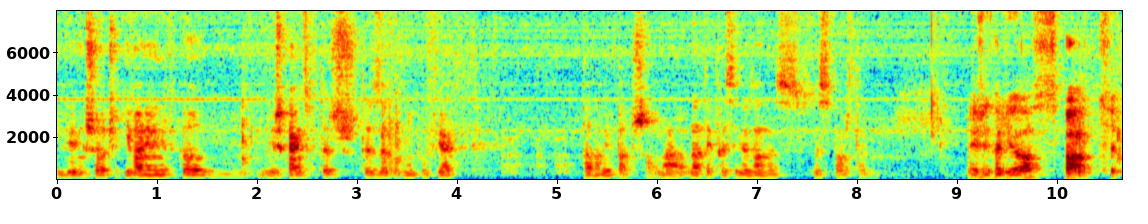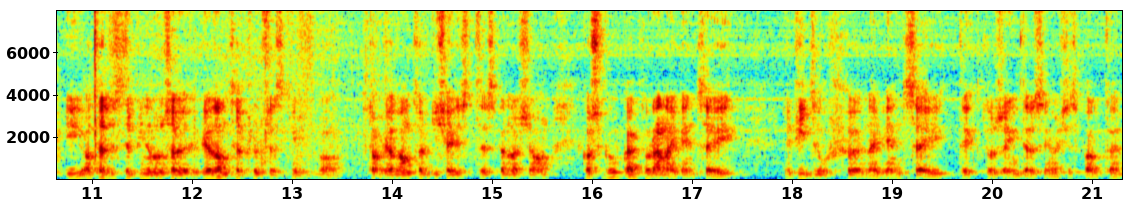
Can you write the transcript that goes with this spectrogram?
i większe oczekiwania, nie tylko mieszkańców, też, też zawodników. Jak panowie patrzą na, na te kwestie związane z, ze sportem? Jeżeli chodzi o sport i o te dyscypliny może wiodące przede wszystkim, bo to wiodące dzisiaj jest z pewnością koszykówka, która najwięcej widzów, najwięcej tych, którzy interesują się sportem,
